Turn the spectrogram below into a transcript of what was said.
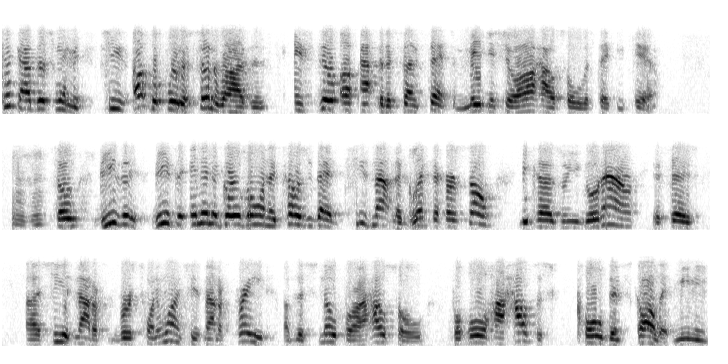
check out this woman. She's up before the sun rises and still up after the sun sets, making sure our household is taken care of. Mm-hmm. So these are these are, and then it goes on and tells you that she's not neglected herself because when you go down, it says uh, she is not a verse 21. She is not afraid of the snow for her household, for all her house is cold and scarlet, meaning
